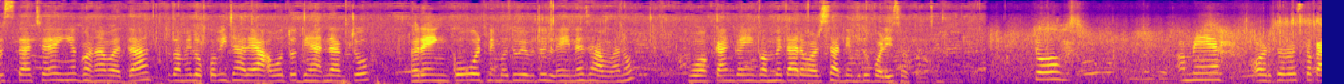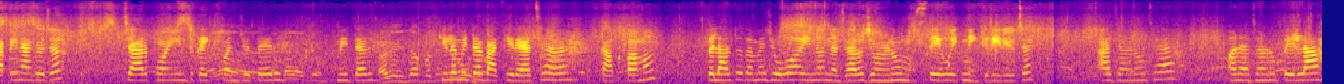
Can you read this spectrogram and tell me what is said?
રસ્તા છે અહીંયા ઘણા બધા. તો તમે લોકો બી જ્યારે આવો તો ધ્યાન રાખજો. રેનકોટ ને બધું એ બધું લઈને જ આવવાનું. કારણ કે અહીંયા ગમે ત્યારે વરસાદ ને બધું પડી શકે છે. તો અમે અડધો રસ્તો કાપી નાખ્યો છે. ચાર પોઈન્ટ કંઈક પંચોતેર મીટર, કિલોમીટર બાકી રહ્યા છે હવે કાપવામાં. ફિલહાલ તો તમે જુઓ, અહીંનો નજારો ઝરણું મસ્ત એવું એક નીકળી રહ્યું છે. આ ઝરણું છે અને આ ઝરણું પહેલાં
